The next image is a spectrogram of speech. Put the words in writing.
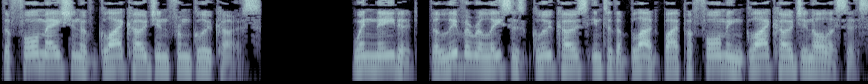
the formation of glycogen from glucose. When needed, the liver releases glucose into the blood by performing glycogenolysis,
